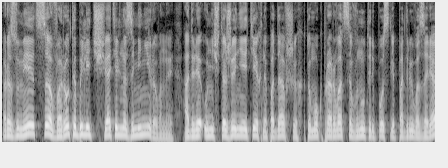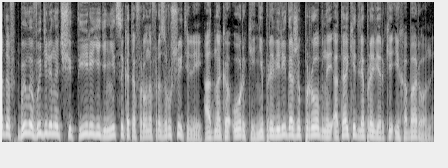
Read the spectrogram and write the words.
Разумеется, ворота были тщательно заминированы, а для уничтожения тех нападавших, кто мог прорваться внутрь после подрыва зарядов, было выделено 4 единицы катафронов-разрушителей, однако орки не провели даже пробной атаки для проверки их обороны.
